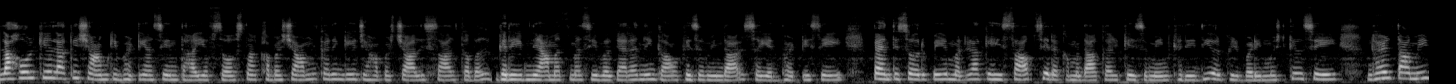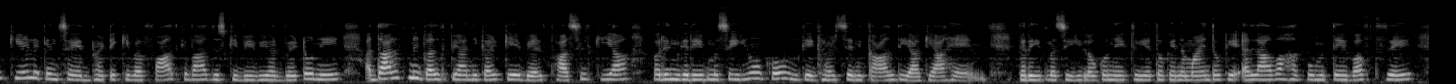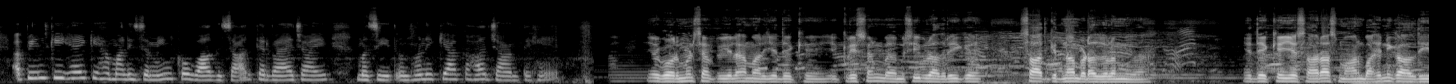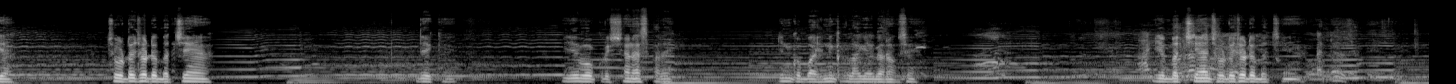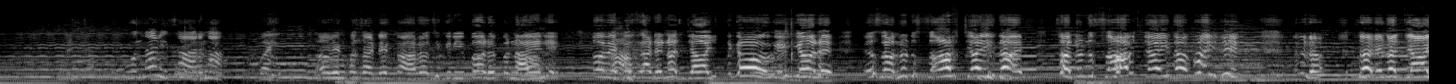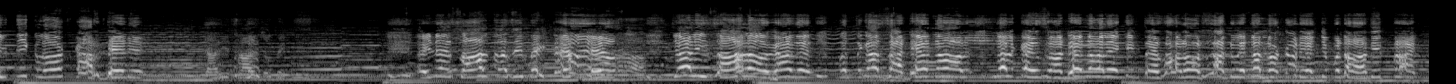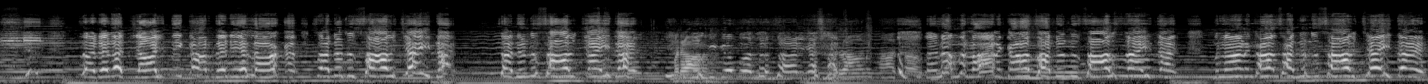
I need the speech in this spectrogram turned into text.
लाहौर के इलाके शाम की भट्टियाँ से इंतहाई अफसोसनाक खबर शामिल करेंगे, जहाँ पर 40 साल कबल गरीब नियामत मसीह वगैरह ने गाँव के जमींदार सैयद भट्टी से पैंतीस सौ रुपये मर्रा के हिसाब से रकम अदा करके ज़मीन खरीदी और फिर बड़ी मुश्किल से घर तामीर किए, लेकिन सैयद भट्टी की वफात के बाद उसकी बीवी और बेटों ने अदालत में गलत बयानी करके बेल हासिल किया और इन गरीब मसीहियों को उनके घर से निकाल दिया गया है। गरीब मसीही लोगों ने अकलीतों के नुमाइंदों के अलावा हुकूमत वफ्त से अपील की है कि हमारी पड़ी ज़मीन को वागजार करवाया जाए। मज़ीद उन्होंने क्या कहा जानते हैं। ये गवर्नमेंट से अपील है हमारी ये देखे ये क्रिश्चन मसीह बरदरी के साथ कितना बड़ा जुलम हुआ। ये देखे ये सारा सामान बाहर निकाल दिया। छोटे छोटे बच्चे हैं। देखे ये वो क्रिश्चन है सारे जिनको बाहर निकाला गया घरों से। ये बच्चे हैं छोटे छोटे बच्चे हैं। ਭਾਈ ਆ ਵੇਖੋ ਸਾਡੇ ਘਰ ਅਸੀਂ ਗਰੀਬਾਂ ਨੇ ਬਣਾਏ ਨੇ। ਆ ਵੇਖੋ ਸਾਡੇ ਨਾਲ ਜਾਇਤਗਾ ਹੋ ਗਈਆਂ ਨੇ। ਇਹ ਸਾਨੂੰ ਇਨਸਾਫ ਚਾਹੀਦਾ ਹੈ। ਸਾਨੂੰ ਇਨਸਾਫ ਚਾਹੀਦਾ ਭਾਈ ਜੀ। ਹੈਨਾ, ਸਾਡੇ ਨਾਲ ਜਾਇਤੀ ਕਲੋਕ ਕਰਦੇ ਨੇ। 40 ਸਾਲ ਤੋਂ ਇੰਨੇ ਸਾਲ ਤੋਂ ਅਸੀਂ ਬੈਠੇ ਹੋਏ ਆ। 40 ਸਾਲ ਹੋ ਗਏ ਨੇ। ਪੱਤੀਆਂ ਸਾਡੇ ਨਾਲ ਨਲਕੇ ਸਾਡੇ ਨਾਲ ਇਹ ਕਿੰਨੇ ਸਾਲ? ਹੁਣ ਸਾਨੂੰ ਇਹਨਾਂ ਲੋਕਾਂ ਨੇ ਇੰਜ ਬਣਾ ਦਿੱਤਾ ਹੈ। ਸਾਡੇ ਨਾਲ ਜਾਂਚ ਕਰਦੇ ਨੇ ਲੋਕ। ਸਾਨੂੰ ਇਨਸਾਫ ਚਾਹੀਦਾ। ਸਾਨੂੰ ਇਨਸਾਫ ਚਾਹੀਦਾ ਮਰਾਨ। ਕੀ ਬੋਲੋ ਸਾਰੀਆਂ ਮਰਾਨ ਖਾ ਨਾ ਮਰਾਨ ਖਾ ਸਾਨੂੰ ਇਨਸਾਫ ਚਾਹੀਦਾ ਹੈ। ਮਰਾਨ ਖਾ ਸਾਨੂੰ ਇਨਸਾਫ ਚਾਹੀਦਾ ਹੈ।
